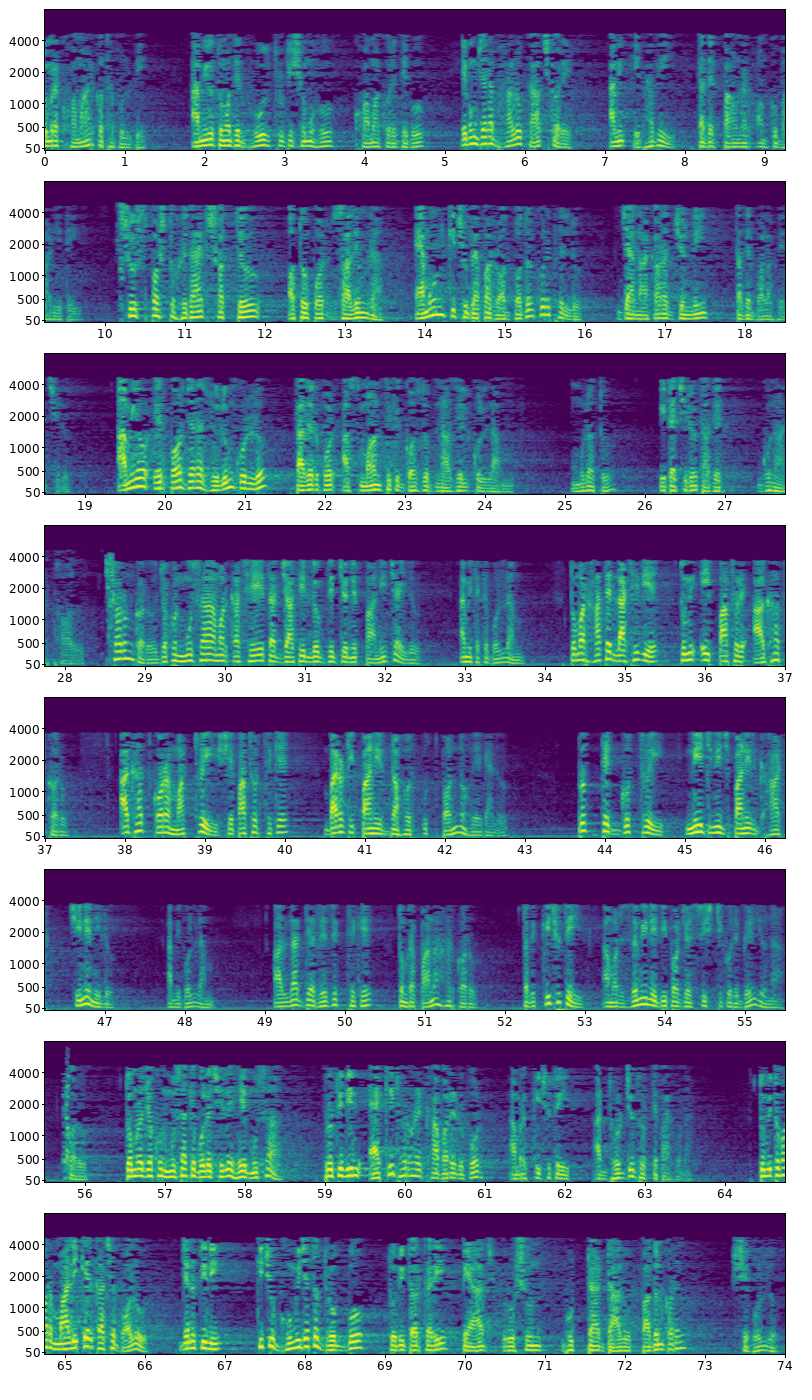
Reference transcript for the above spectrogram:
তোমরা ক্ষমার কথা বলবে। আমিও তোমাদের ভুল ত্রুটিসমূহ ক্ষমা করে দেব এবং যারা ভালো কাজ করে, আমি এভাবেই তাদের পাওনার অঙ্ক বাড়িয়ে দেই। সুস্পষ্ট হৃদায়ত সত্ত্বেও অতঃপর জালিমরা এমন কিছু ব্যাপার রদবদল করে ফেলল, যা না করার জন্যই তাদের বলা হয়েছিল। আমিও এরপর যারা জুলুম করল, তাদের উপর আসমান থেকে গজব নাজিল করলাম। মূলত এটা ছিল তাদের গুনার ফল। স্মরণ করো, যখন মুসা আমার কাছে তার জাতির লোকদের জন্য পানি চাইল, আমি তাকে বললাম, তোমার হাতের লাঠি দিয়ে তুমি এই পাথরে আঘাত করো। আঘাত করা মাত্রই সে পাথর থেকে বারোটি পানির নহর উৎপন্ন হয়ে গেল। প্রত্যেক গোত্রই নিজ নিজ পানির ঘাট চিনে নিল। আমি বললাম আল্লাহ দেয়া রেজেক থেকে তোমরা পানাহার করো, তবে কিছুতেই আমার জমিনে বিপর্যয় সৃষ্টি করে বেরিও না। করো। তোমরা যখন মুসাকে বলেছিলে, হে মুসা, প্রতিদিন একই ধরনের খাবারের উপর আমরা কিছুতেই আর ধৈর্য ধরতে পারব না। তুমি তোমার মালিকের কাছে বলো যেন তিনি কিছু ভূমিজাত দ্রব্য, তরি তরকারি, পেঁয়াজ, রসুন, ভুট্টা, ডাল উৎপাদন করেন। সে বলল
